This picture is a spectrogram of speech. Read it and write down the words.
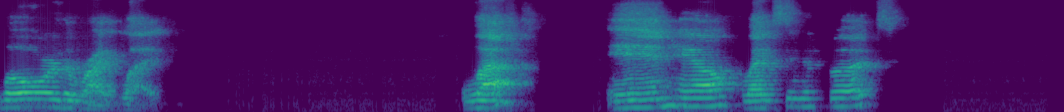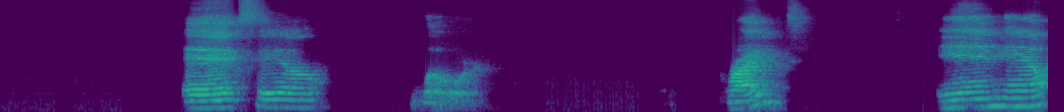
lower the right leg. Left, inhale, flexing the foot. Exhale, lower. Right. Inhale.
